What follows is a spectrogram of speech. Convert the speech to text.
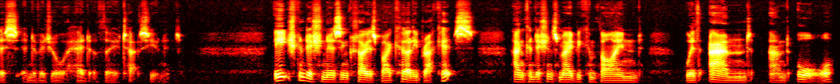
this individual head of the tax unit? Each condition is enclosed by curly brackets, and conditions may be combined with and and or.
